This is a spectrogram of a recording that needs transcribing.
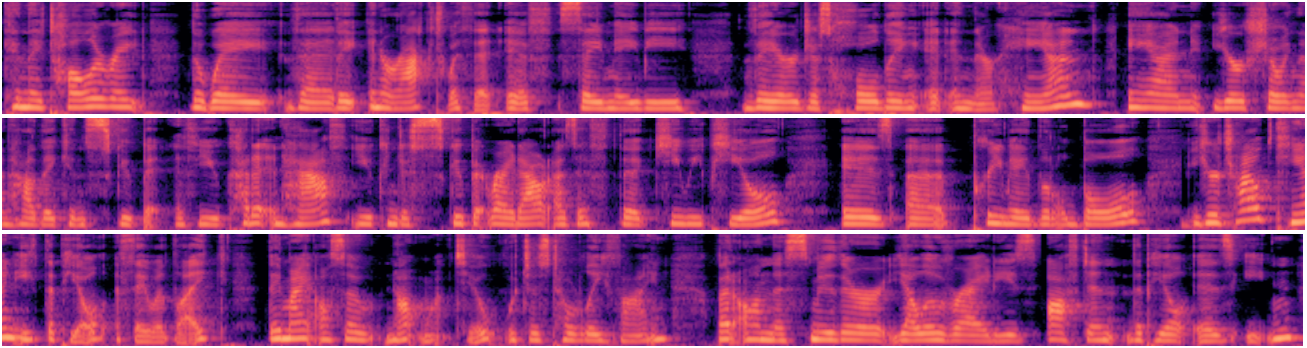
Can they tolerate the way that they interact with it? If, say, maybe they're just holding it in their hand and you're showing them how they can scoop it. If you cut it in half, you can just scoop it right out as if the kiwi peel is a pre made little bowl. Your child can eat the peel if they would like. They might also not want to, which is totally fine. But on the smoother yellow varieties, often the peel is eaten,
